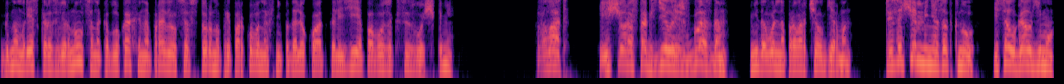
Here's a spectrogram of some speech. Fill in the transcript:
Гном резко развернулся на каблуках и направился в сторону припаркованных неподалеку от Колизея повозок с извозчиками. «Влад, «Еще раз так сделаешь, в глаз дам!» — недовольно проворчал Герман. «Ты зачем меня заткнул?» И солгал ему.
